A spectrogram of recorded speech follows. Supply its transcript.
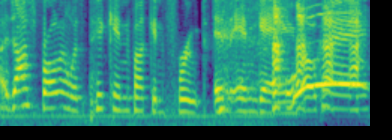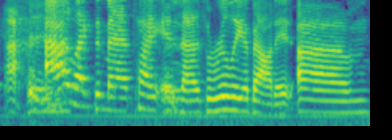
films. Josh Brolin was picking fucking fruit in Endgame. Okay, I like the Mad Titan. That's really about it. Um,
